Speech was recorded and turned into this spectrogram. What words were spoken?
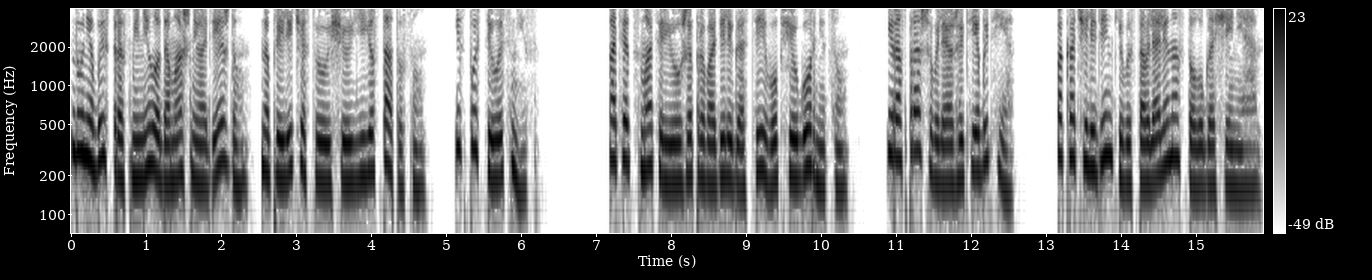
Дуня быстро сменила домашнюю одежду на приличествующую ее статусу и спустилась вниз. Отец с матерью уже проводили гостей в общую горницу и расспрашивали о житье-бытие, пока челединки выставляли на стол угощения.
